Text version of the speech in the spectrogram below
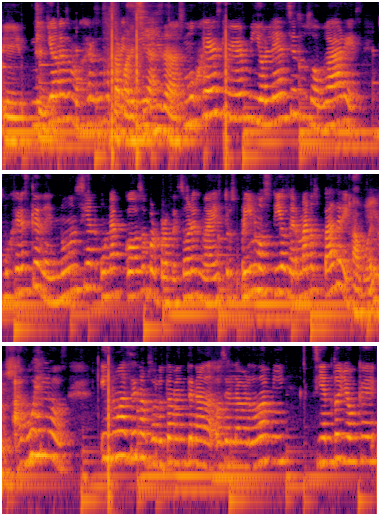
eh, Millones de mujeres desaparecidas. desaparecidas. Mujeres que viven violencia en sus hogares. Mujeres que denuncian un acoso por profesores, maestros, primos, tíos, hermanos, padres, Abuelos. abuelos. Y no hacen absolutamente nada. O sea, la verdad a mí siento yo que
